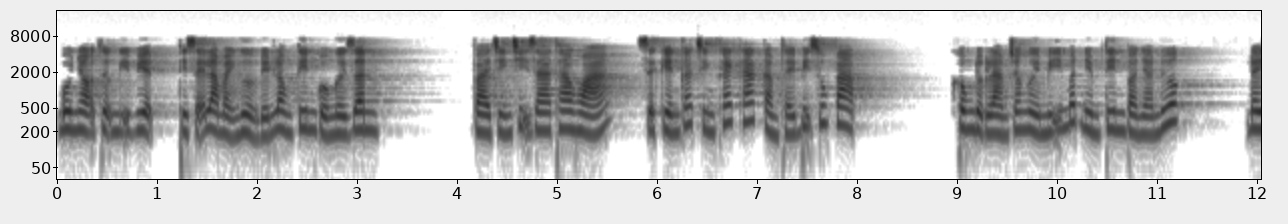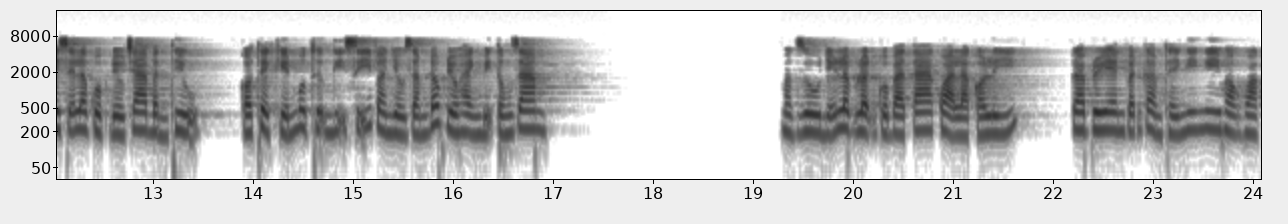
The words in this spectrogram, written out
Bôi nhọ thượng nghị viện thì sẽ làm ảnh hưởng đến lòng tin của người dân. Vài chính trị gia tha hóa sẽ khiến các chính khách khác cảm thấy bị xúc phạm. Không được làm cho người Mỹ mất niềm tin vào nhà nước. Đây sẽ là cuộc điều tra bẩn thỉu, có thể khiến một thượng nghị sĩ và nhiều giám đốc điều hành bị tống giam. Mặc dù những lập luận của bà ta quả là có lý, Gabriel vẫn cảm thấy nghi nghi hoặc hoặc.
